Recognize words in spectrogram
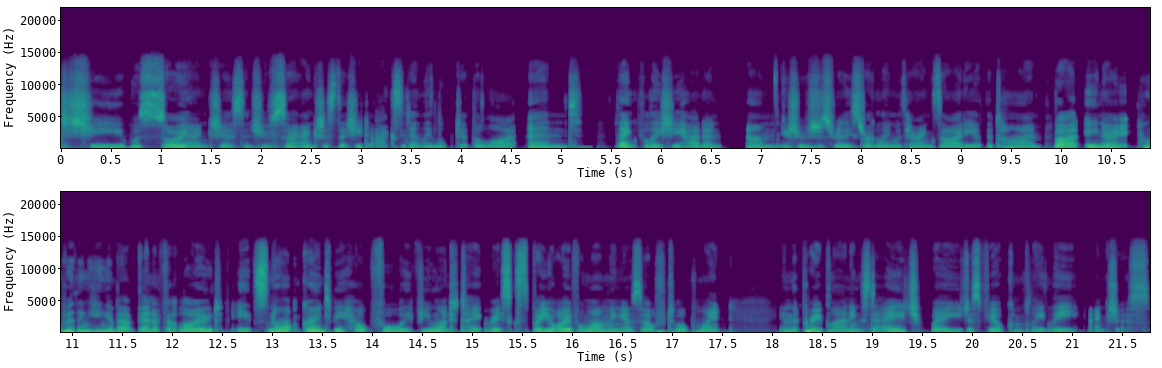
she was so anxious and she was so anxious that she'd accidentally looked at the light and thankfully she hadn't um, she was just really struggling with her anxiety at the time. But, you know, if we're thinking about benefit load, it's not going to be helpful if you want to take risks, but you're overwhelming yourself to a point in the pre planning stage where you just feel completely anxious.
